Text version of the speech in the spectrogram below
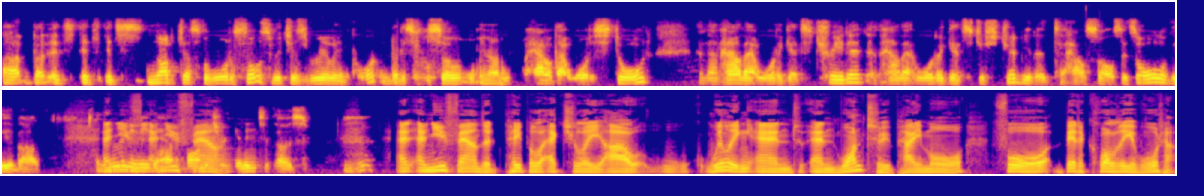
Uh, but it's it's it's not just the water source, which is really important, but it's also you know how that water is stored, and then how that water gets treated, and how that water gets distributed to households. It's all of the above, and, and you really need and to have monitoring found, in each of those. Mm-hmm. And, and you found that people actually are willing and and want to pay more for better quality of water.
